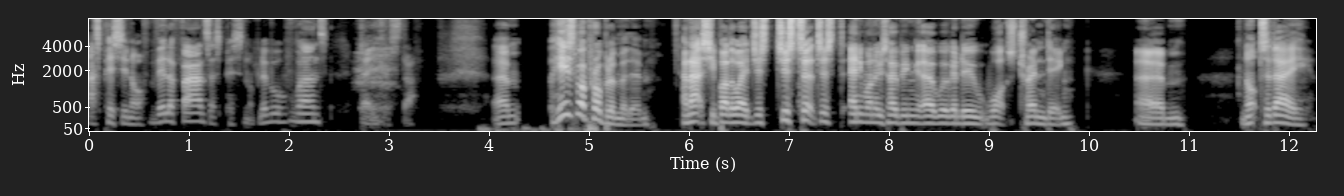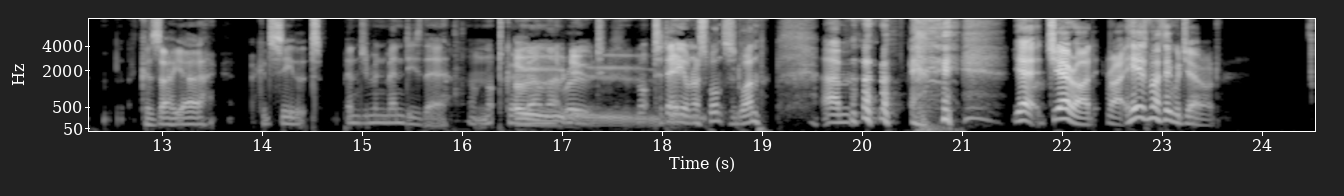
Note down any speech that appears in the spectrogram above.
that's pissing off Villa fans. That's pissing off Liverpool fans. Dangerous stuff. Um, here's my problem with him. And actually, by the way, just just to, just anyone who's hoping uh, we're going to do what's trending, um, not today, because I uh, I could see that Benjamin Mendy's there. I'm not going down that road. Not today on a sponsored one. Um, yeah, Gerrard. Right, here's my thing with Gerrard.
